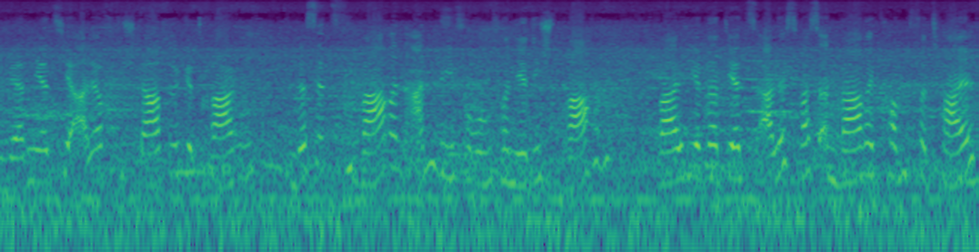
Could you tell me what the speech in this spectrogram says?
die werden jetzt hier alle auf die Stapel getragen. Und das ist jetzt die Warenanlieferung, von der die sprachen, weil hier wird jetzt alles, was an Ware kommt, verteilt.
